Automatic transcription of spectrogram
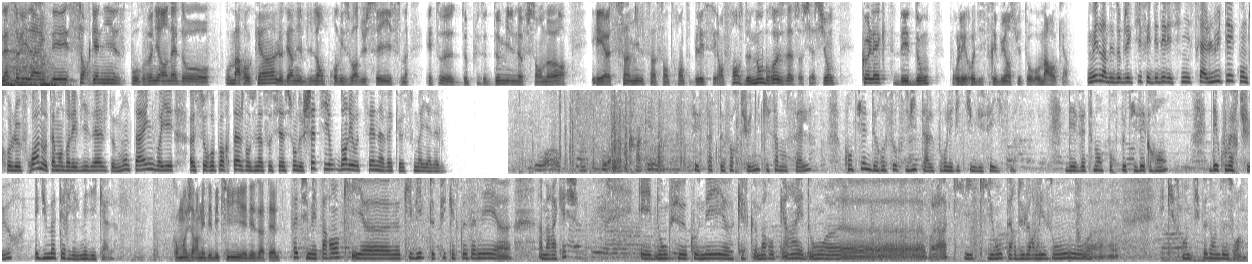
La solidarité s'organise pour venir en aide aux aux Marocains. Le dernier bilan provisoire du séisme est euh, de plus de 2900 morts et 5530 euh, blessés en France. De nombreuses associations collectent des dons pour les redistribuer ensuite aux, Marocains. Oui, l'un des objectifs est d'aider les sinistrés à lutter contre le froid, notamment dans les villages de montagne. Voyez euh, ce reportage dans une association de Châtillon, dans les Hauts-de-Seine, avec Soumaya Lalou. Ces sacs de fortune qui s'amoncellent contiennent des ressources vitales pour les victimes du séisme. Des vêtements pour petits et grands, des couvertures et du matériel médical. Comme moi, j'ai ramené des béquilles et des attelles? En fait, j'ai mes parents qui, euh, qui vivent depuis quelques années euh, à Marrakech. Et donc, je connais euh, quelques Marocains et dont, voilà, qui, qui, ont perdu leur maison et qui sont un petit peu dans le besoin.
